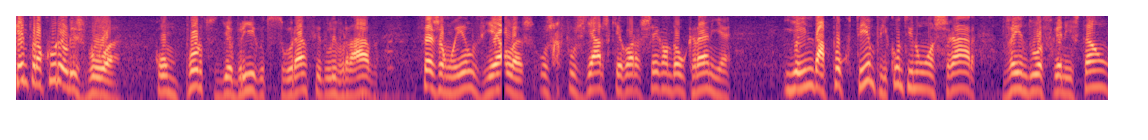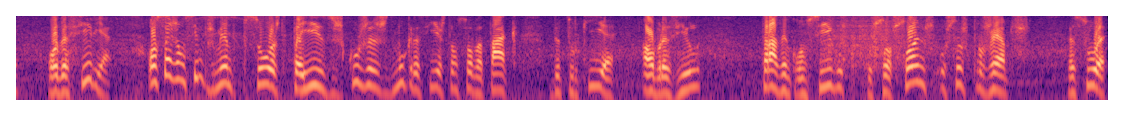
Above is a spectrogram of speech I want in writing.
Quem procura Lisboa como porto de abrigo, de segurança e de liberdade, sejam eles e elas os refugiados que agora chegam da Ucrânia e ainda há pouco tempo e continuam a chegar, vêm do Afeganistão ou da Síria, ou sejam simplesmente pessoas de países cujas democracias estão sob ataque, da Turquia ao Brasil, trazem consigo os seus sonhos, os seus projetos, a sua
